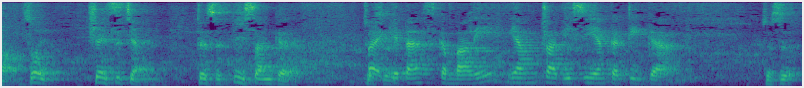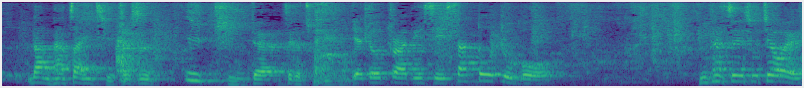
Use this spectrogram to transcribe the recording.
好，所以现在是讲，这是第三个，就 Baik 是 kita kembali yang tradisi yang ketiga 就是让它在一起，就是一体的这个传统。yaitu tradisi satu tubuh. 你看这一处教会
